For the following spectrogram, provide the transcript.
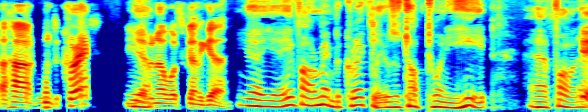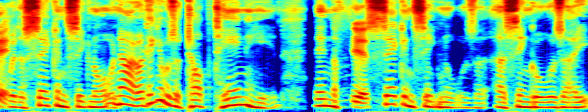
a hard one to crack. You Yeah. never know what's going to go. Yeah, yeah. If I remember correctly, it was a top 20 hit, uh, followed Yeah. up with a second signal. No, I think it was a top 10 hit. Then the f- Yeah. second signal was a, a single was a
